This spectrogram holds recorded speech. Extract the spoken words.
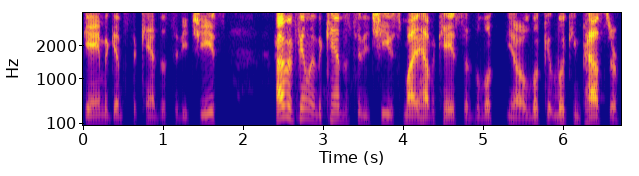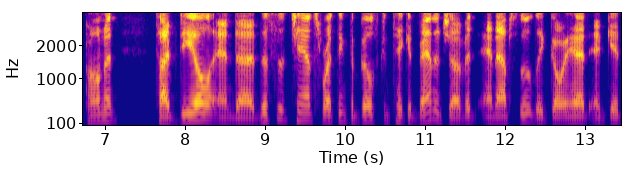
game against the Kansas City Chiefs. I have a feeling the Kansas City Chiefs might have a case of the look, you know, look looking past their opponent type deal. And uh, this is a chance where I think the Bills can take advantage of it and absolutely go ahead and get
